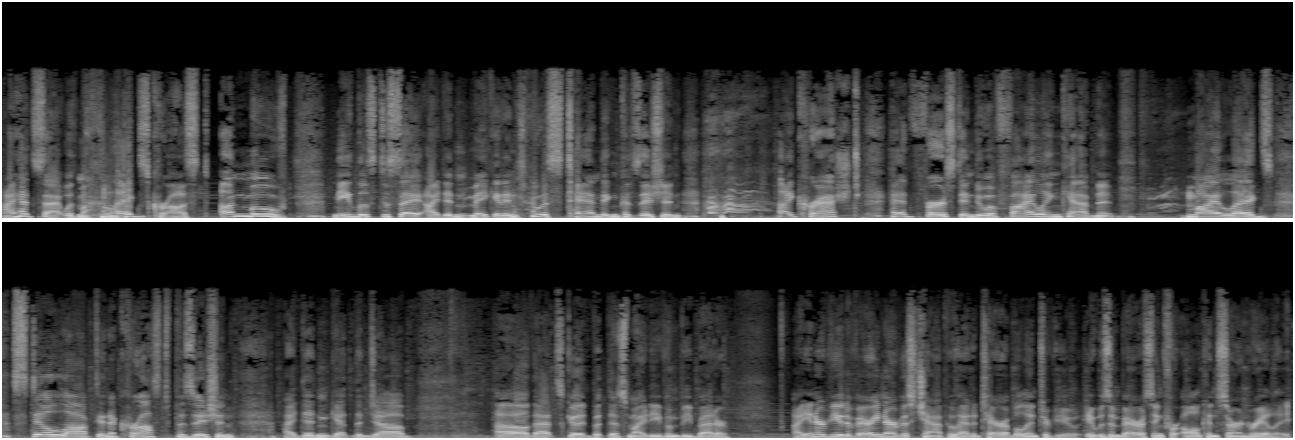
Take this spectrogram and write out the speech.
I had sat with my legs crossed, unmoved. Needless to say, I didn't make it into a standing position. I crashed headfirst into a filing cabinet. My legs still locked in a crossed position. I didn't get the job. Oh, that's good, but this might even be better. I interviewed a very nervous chap who had a terrible interview. It was embarrassing for all concerned, really.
